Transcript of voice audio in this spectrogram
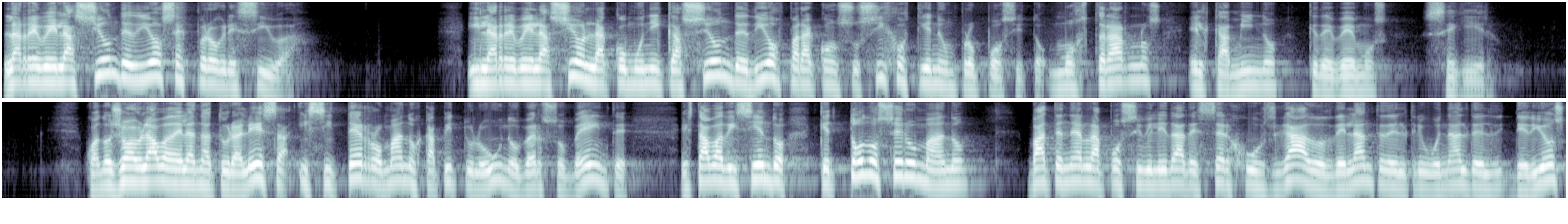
La revelación de Dios es progresiva. Y la revelación, la comunicación de Dios para con sus hijos tiene un propósito, mostrarnos el camino que debemos seguir. Cuando yo hablaba de la naturaleza y cité Romanos capítulo 1, verso 20, estaba diciendo que todo ser humano va a tener la posibilidad de ser juzgado delante del tribunal de, Dios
